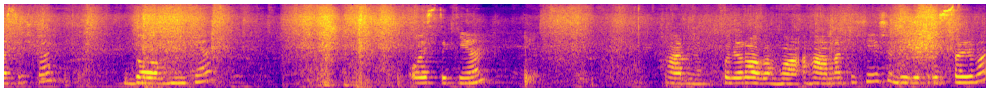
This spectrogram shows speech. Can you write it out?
S. Довгеньке. Ось таке. Гарна кольорова гама, точніше, дуже красива.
